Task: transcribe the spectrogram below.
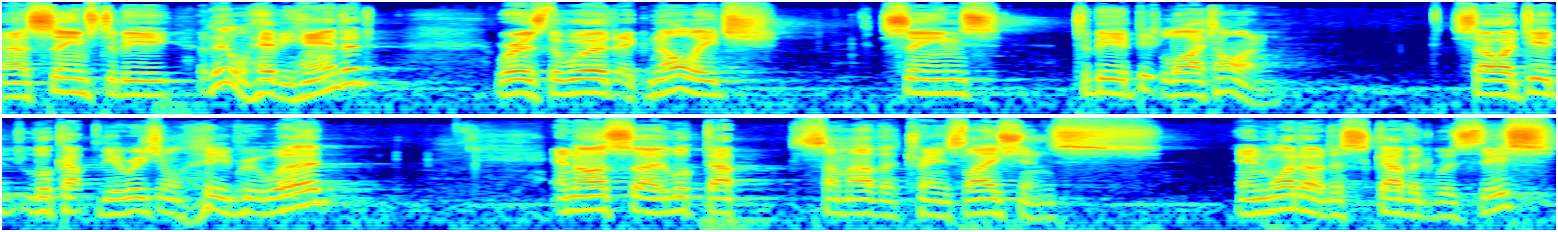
uh, seems to be a little heavy handed, whereas the word acknowledge seems to be a bit light on. So I did look up the original Hebrew word and also looked up some other translations. And what I discovered was this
